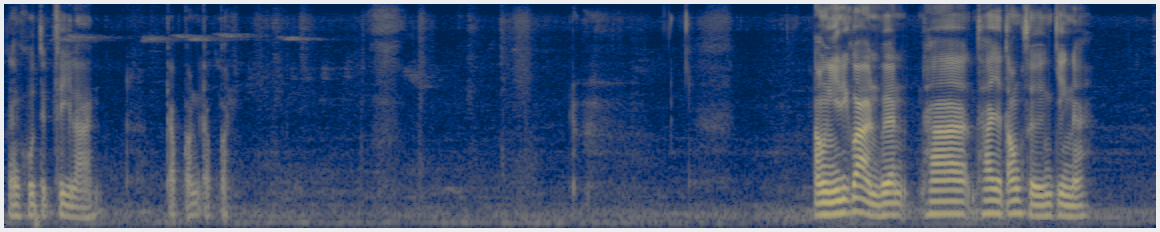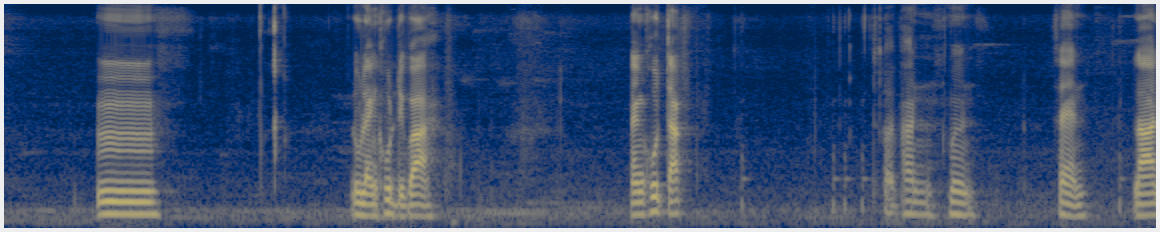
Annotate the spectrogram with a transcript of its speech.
แรงคูณสิบสี่ล้าน กลับก่อนกลับก่อน เอางี้ดีกว่าเพื่อน ถ้าถ้าจะต้องซื้อจริงๆนะ อืม ดูแรงขุดดีกว่า แรงขุดจักร้อยพันหมื่นแสนล้าน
